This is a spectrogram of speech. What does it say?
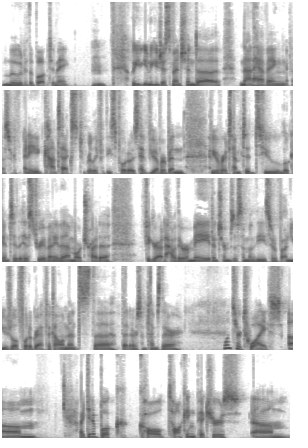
mood of the book to me. Mm-hmm. Well, you, you, know, you just mentioned uh, not having sort of any context really for these photos. Have you ever been? Have you ever attempted to look into the history of any of them, or try to figure out how they were made in terms of some of the sort of unusual photographic elements the, that are sometimes there? Once or twice. Um, I did a book called Talking Pictures um,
